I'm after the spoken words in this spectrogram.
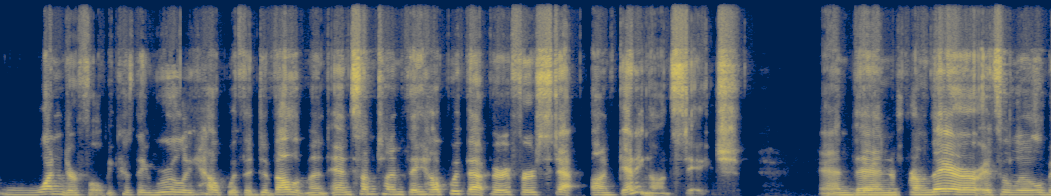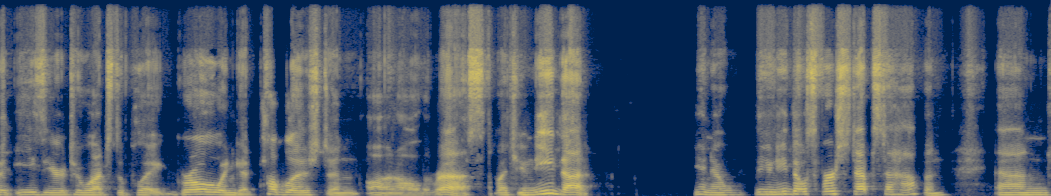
wonderful because they really help with the development and sometimes they help with that very first step on getting on stage. And then from there, it's a little bit easier to watch the play grow and get published and on all the rest. But you need that, you know, you need those first steps to happen. And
